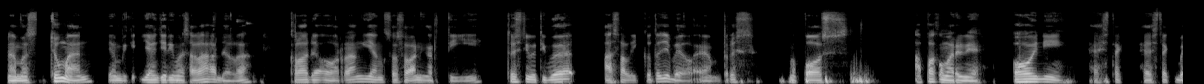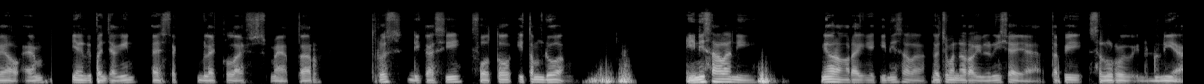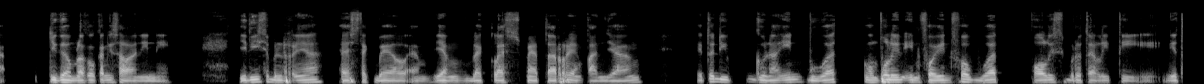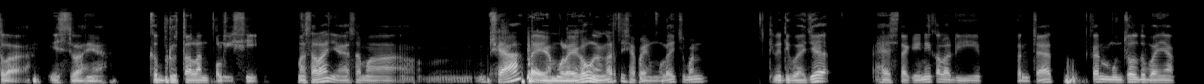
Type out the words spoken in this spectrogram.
Nah, Mas, cuman yang yang jadi masalah adalah kalau ada orang yang sosokan ngerti, terus tiba-tiba asal ikut aja BLM, terus ngepost apa kemarin ya? Oh ini hashtag hashtag BLM yang dipanjangin hashtag Black Lives Matter, terus dikasih foto hitam doang. Ini salah nih. Ini orang-orang kayak gini salah. Gak cuma orang Indonesia ya, tapi seluruh dunia juga melakukan kesalahan ini. Jadi sebenarnya hashtag BLM yang Black Lives Matter yang panjang itu digunain buat ngumpulin info-info buat police brutality gitulah istilahnya kebrutalan polisi. Masalahnya sama mm, siapa ya yang mulai? Aku nggak ngerti siapa yang mulai. Cuman tiba-tiba aja hashtag ini kalau dipencet kan muncul tuh banyak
